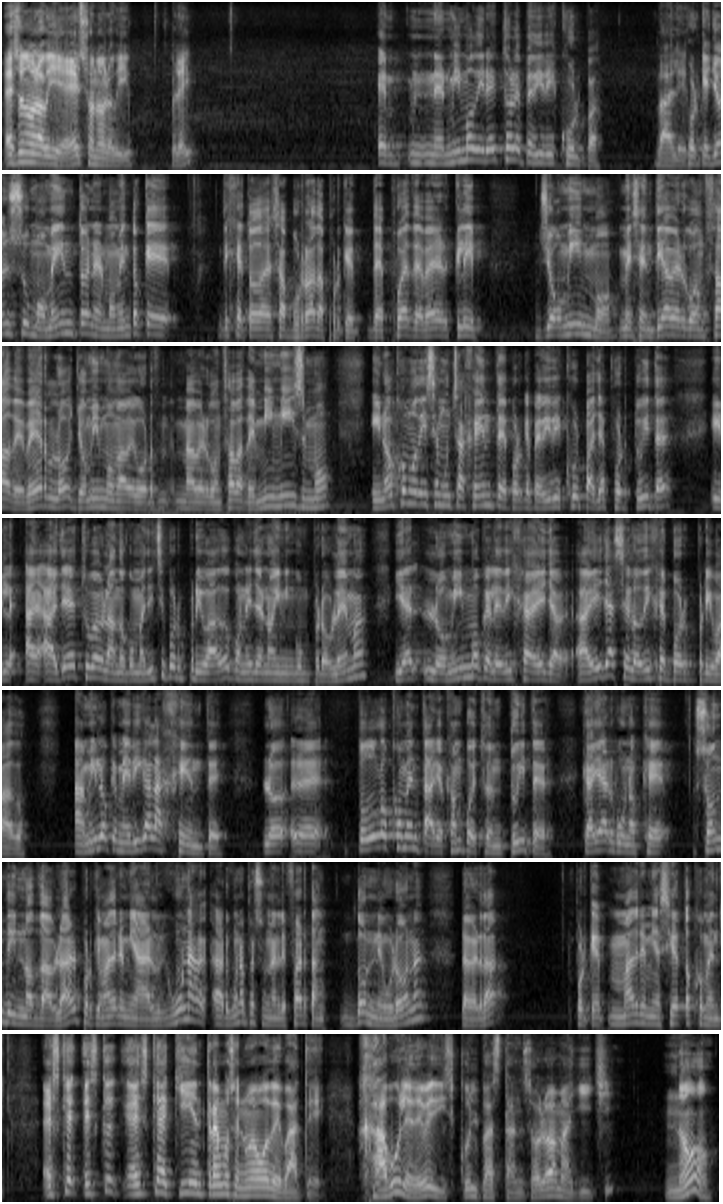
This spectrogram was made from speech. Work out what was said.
Eso no lo vi, eh, eso no lo vi. Play en, el mismo directo le pedí disculpas. Vale. Porque yo en su momento, en el momento que dije todas esas burradas, porque después de ver el clip, yo mismo me sentía avergonzado de verlo, yo mismo me, avergonzaba de mí mismo. Y no es como dice mucha gente, porque pedí disculpas ayer por Twitter. Y ayer estuve hablando con Magichi por privado, con ella no hay ningún problema. Y es lo mismo que le dije a ella. A ella se lo dije por privado. A mí lo que me diga la gente, eh, todos los comentarios que han puesto en Twitter, que hay algunos que son dignos de hablar, porque madre mía, a algunas, algunas personas le faltan dos neuronas, la verdad, porque madre mía, ciertos comentarios. Es que, es que, es que aquí entramos en nuevo debate. ¿Jabu le debe disculpas tan solo a Magichi? No.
